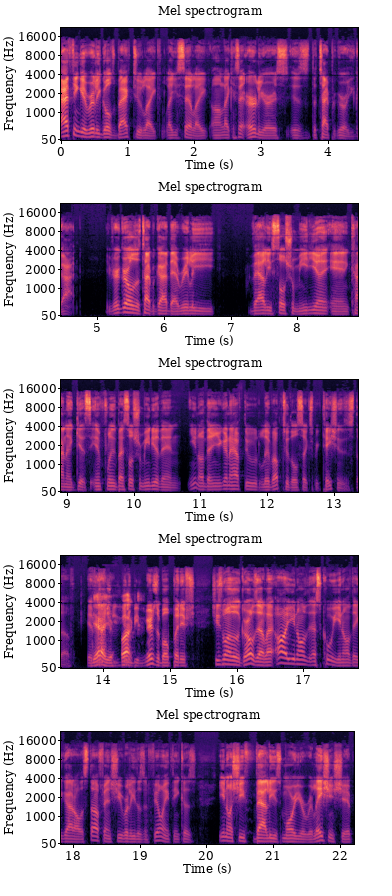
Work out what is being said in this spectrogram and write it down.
I, I think it really goes back to like like you said, like uh, like I said earlier, is is the type of girl you got. If your girl is the type of guy that really values social media and kind of gets influenced by social media, then you know then you're gonna have to live up to those expectations and stuff. If Yeah, not, you're she's gonna be miserable. But if she's one of those girls that are like, oh, you know, that's cool, you know, they got all the stuff, and she really doesn't feel anything because you know she values more your relationship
